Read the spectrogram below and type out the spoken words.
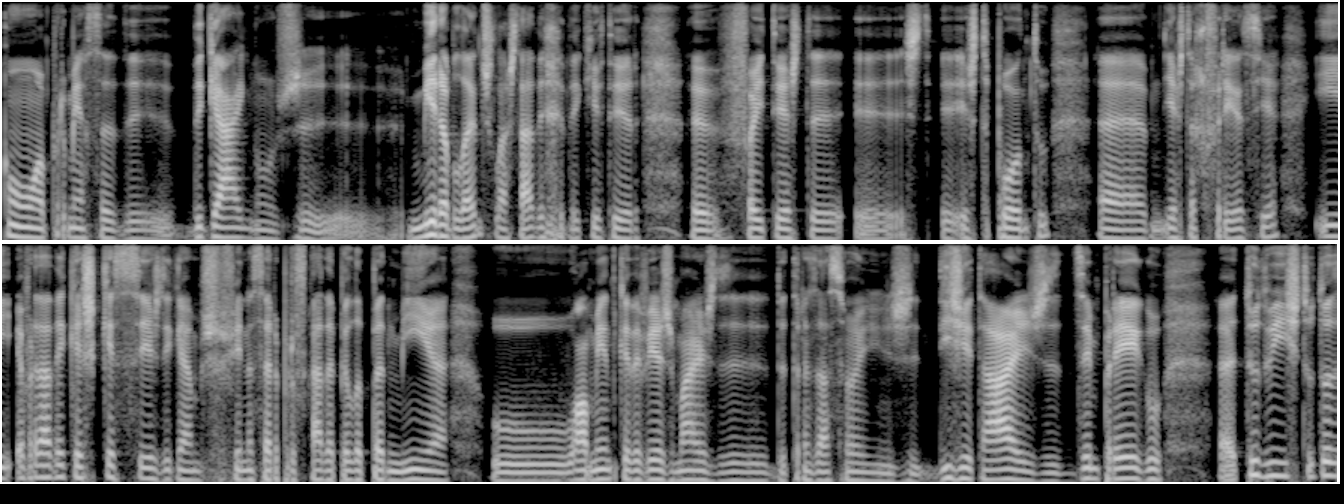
com a promessa de, de ganhos uh, mirabolantes, lá está, daqui a ter uh, feito este, este, este ponto, uh, esta referência, e a verdade é que a escassez, digamos, financeira provocada pela pandemia, o aumento cada vez mais de, de transações digitais, de desemprego, tudo isto, todo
